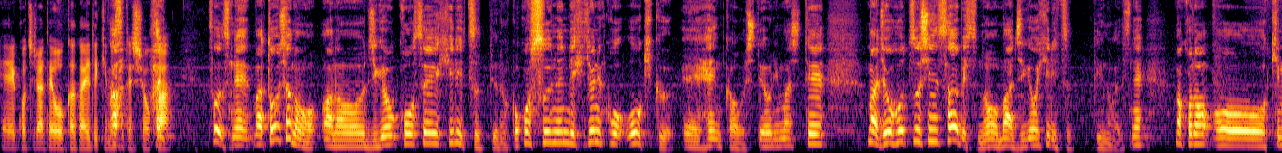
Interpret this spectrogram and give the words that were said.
えー、こちらでお伺いできますでしょうか。はいそうですね、まあ、当社のあの事業構成比率っていうのはここ数年で非常にこう大きく変化をしておりまして、まあ、情報通信サービスのまあ事業比率っていうのがですね、まあ、この期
